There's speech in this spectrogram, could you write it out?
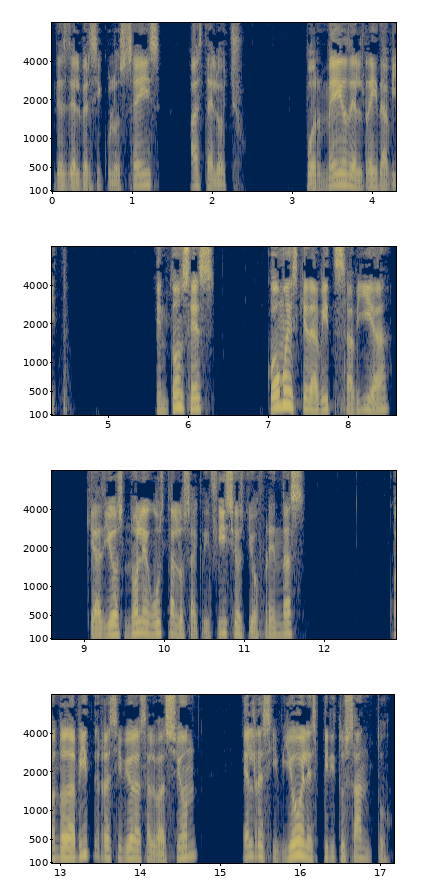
desde el versículo 6 hasta el 8, por medio del rey David. Entonces, ¿cómo es que David sabía que a Dios no le gustan los sacrificios y ofrendas? Cuando David recibió la salvación, él recibió el Espíritu Santo,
